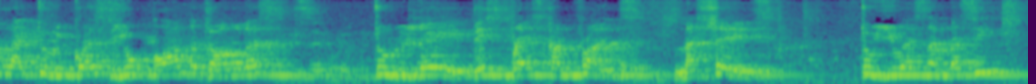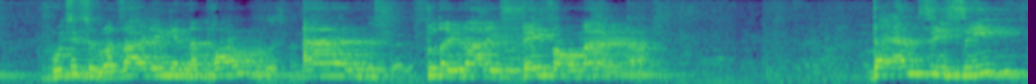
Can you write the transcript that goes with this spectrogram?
would like to request you, all the journalists, to relay this press conference message to U.S. Embassy, which is residing in Nepal, and to the United States of America. The MCC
